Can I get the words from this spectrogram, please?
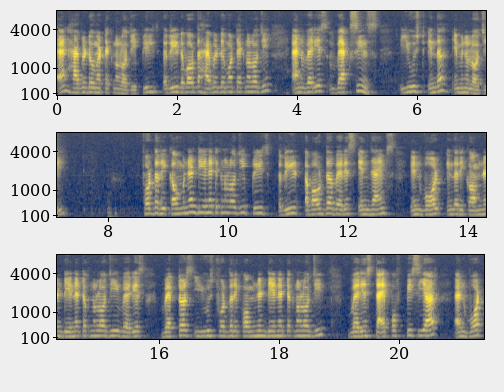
and hybridoma technology. Please read about the hybridoma technology and various vaccines used in the immunology. For the recombinant DNA technology, please read about the various enzymes involved in the recombinant DNA technology, various vectors used for the recombinant DNA technology, various type of PCR and what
